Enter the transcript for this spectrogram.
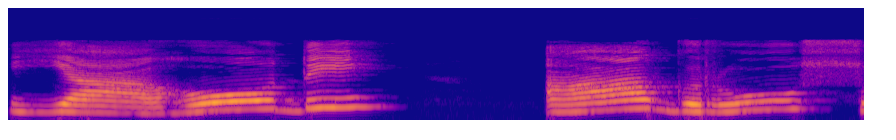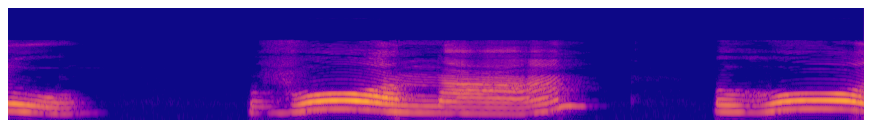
ягоди агрусу. Вона готуватиме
